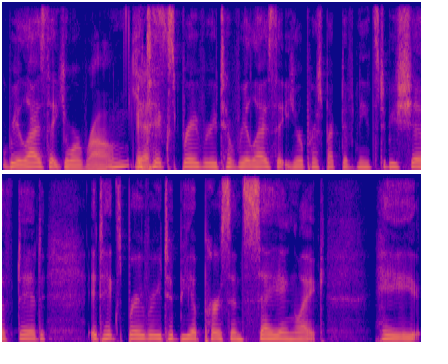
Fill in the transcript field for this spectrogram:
realize that you're wrong. It takes bravery to realize that your perspective needs to be shifted. It takes bravery to be a person saying like, "Hey,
